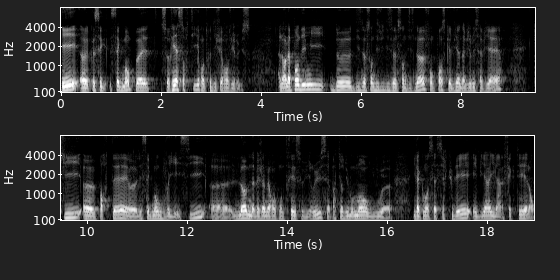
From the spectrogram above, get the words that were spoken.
et euh, que ces segments peuvent se réassortir entre différents virus. Alors la pandémie de 1918-1919, on pense qu'elle vient d'un virus aviaire qui euh, portait euh, les segments que vous voyez ici. L'homme n'avait jamais rencontré ce virus et à partir du moment où il a commencé à circuler, eh bien, il a infecté. Alors,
